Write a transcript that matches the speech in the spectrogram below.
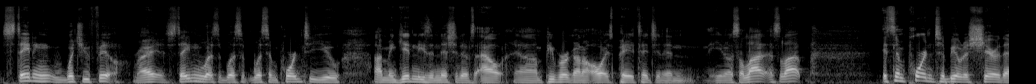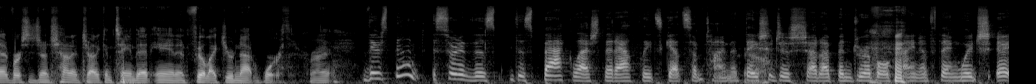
stating what you feel, right? Stating what's what's, what's important to you, um, and getting these initiatives out. Um, people are going to always pay attention, and you know, it's a lot. It's a lot. It's important to be able to share that versus just trying to try to contain that in and feel like you're not worth, right? There's been sort of this this backlash that athletes get sometime that they should just shut up and dribble kind of thing, which uh,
